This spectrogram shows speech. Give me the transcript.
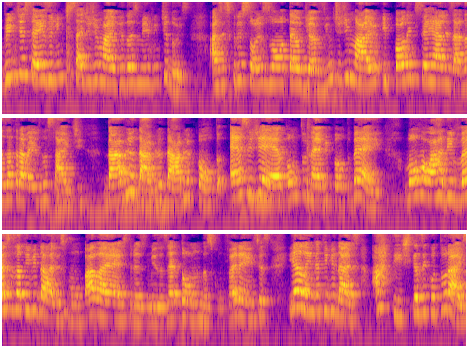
26 e 27 de maio de 2022. As inscrições vão até o dia 20 de maio e podem ser realizadas através do site www.sge.neb.br. Vão rolar diversas atividades, como palestras, mesas redondas, conferências e além de atividades artísticas e culturais.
